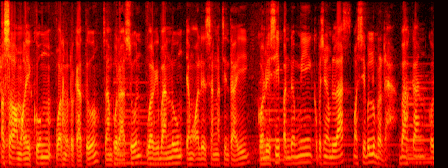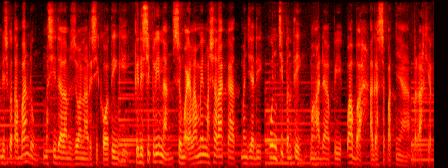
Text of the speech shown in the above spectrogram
Assalamualaikum warahmatullahi wabarakatuh. Sampurasun, warga Bandung yang mau ada sangat cintai. Kondisi pandemi COVID-19 masih belum reda. Bahkan kondisi kota Bandung masih dalam zona risiko tinggi. Kedisiplinan semua elemen masyarakat menjadi kunci penting menghadapi wabah agar cepatnya berakhir.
